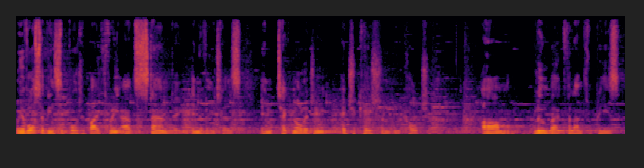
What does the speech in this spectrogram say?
We have also been supported by three outstanding innovators in technology, education and culture, ARM, Bloomberg Philanthropies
